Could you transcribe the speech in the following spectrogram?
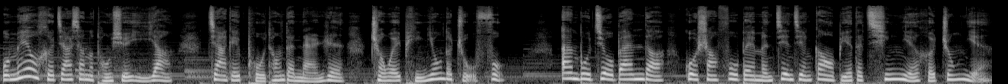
我没有和家乡的同学一样，嫁给普通的男人，成为平庸的主妇，按部就班的过上父辈们渐渐告别的青年和中年。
